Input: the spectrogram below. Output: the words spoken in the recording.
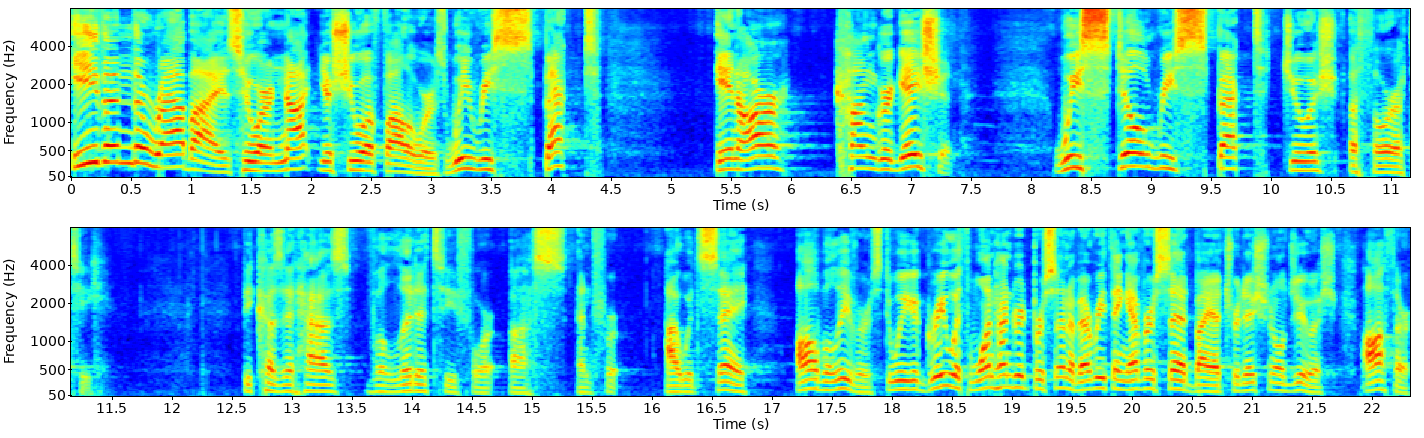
even the rabbis who are not Yeshua followers, we respect in our congregation. We still respect Jewish authority because it has validity for us and for, I would say, all believers. Do we agree with 100% of everything ever said by a traditional Jewish author?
